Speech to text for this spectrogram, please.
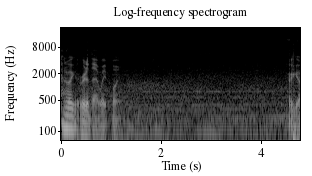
How do I get rid of that waypoint? There we go.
